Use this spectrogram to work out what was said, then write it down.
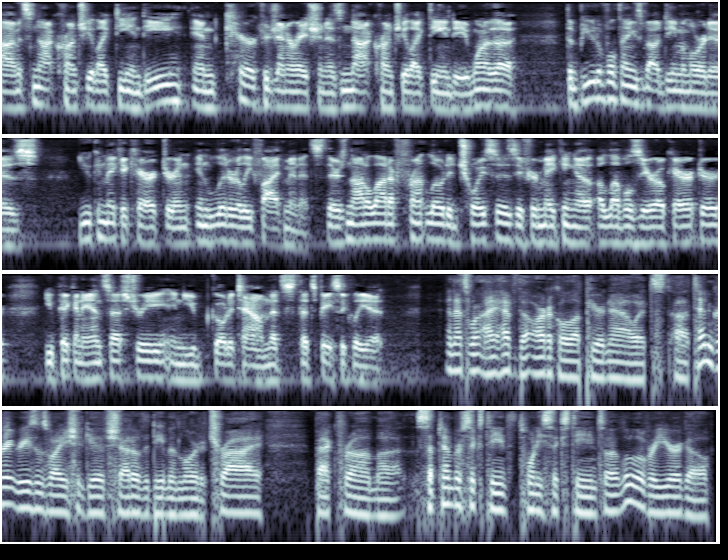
Um, it's not crunchy like D and D, and character generation is not crunchy like D and D. One of the the beautiful things about Demon Lord is you can make a character in, in literally five minutes. There's not a lot of front loaded choices. If you're making a, a, level zero character, you pick an ancestry and you go to town. That's that's basically it. And that's where I have the article up here now. It's uh, 10 great reasons why you should give Shadow of the Demon Lord a try. Back from uh, September 16th, 2016, so a little over a year ago.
